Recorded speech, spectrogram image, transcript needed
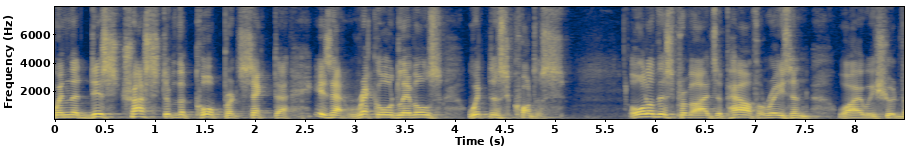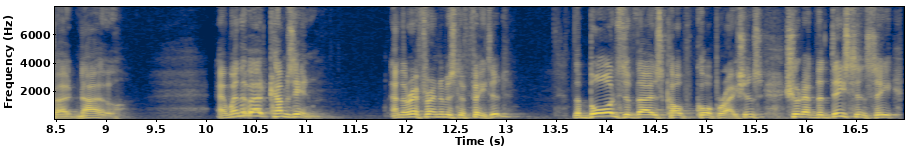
when the distrust of the corporate sector is at record levels. Witness Qantas. All of this provides a powerful reason why we should vote no. And when the vote comes in and the referendum is defeated, the boards of those corporations should have the decency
